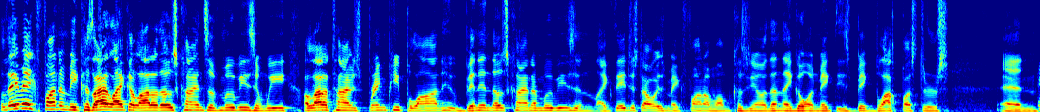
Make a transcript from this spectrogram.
they make fun of me because I like a lot of those kinds of movies, and we a lot of times bring people on who've been in those kind of movies, and like they just always make fun of them because you know then they go and make these big blockbusters. And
